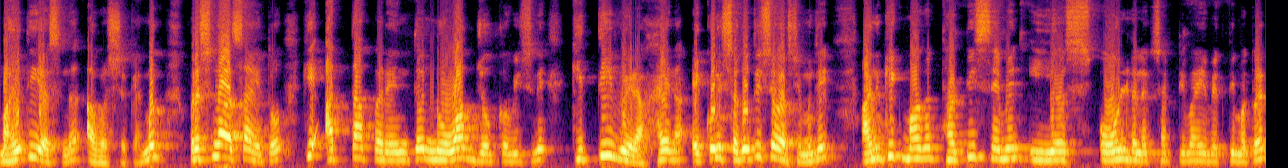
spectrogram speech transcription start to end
माहिती असणं आवश्यक आहे. मग प्रश्न असा येतो की आतापर्यंत नोवाक जोकोविचने किती वेळा आहे ना एकोणीस सदोतीसशे वर्षी म्हणजे आणखी एक महत्त्व थर्टी सेव्हन इयर्स ओल्ड लक्षात ठेवा हे व्यक्तिमत्व. आहे.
